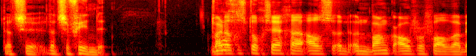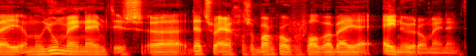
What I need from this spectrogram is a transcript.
dat ze, dat ze vinden. Maar dat is toch zeggen, als een, een bankoverval waarbij je een miljoen meeneemt, is eh, net zo erg als een bankoverval waarbij je 1 euro meeneemt.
